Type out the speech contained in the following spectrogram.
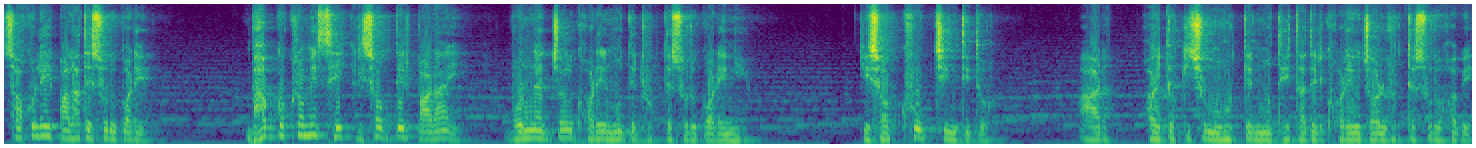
সকলেই পালাতে শুরু করে। ভাগ্যক্রমে সেই কৃষকদের পাড়ায় বন্যার জল ঘরের মধ্যে ঢুকতে শুরু করেনি। কৃষক খুব চিন্তিত। আর হয়তো কিছু মুহূর্তের মধ্যেই তাদের ঘরেও জল ঢুকতে শুরু হবে।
